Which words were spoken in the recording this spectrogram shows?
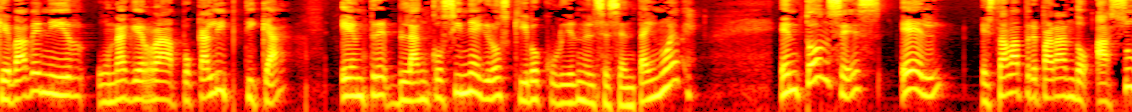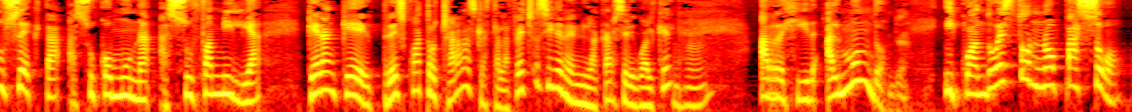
que va a venir una guerra apocalíptica entre blancos y negros que iba a ocurrir en el 69. Entonces, él estaba preparando a su secta, a su comuna, a su familia, que eran que tres, cuatro chavas que hasta la fecha siguen en la cárcel igual que él, a regir al mundo. Y cuando esto no pasó,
